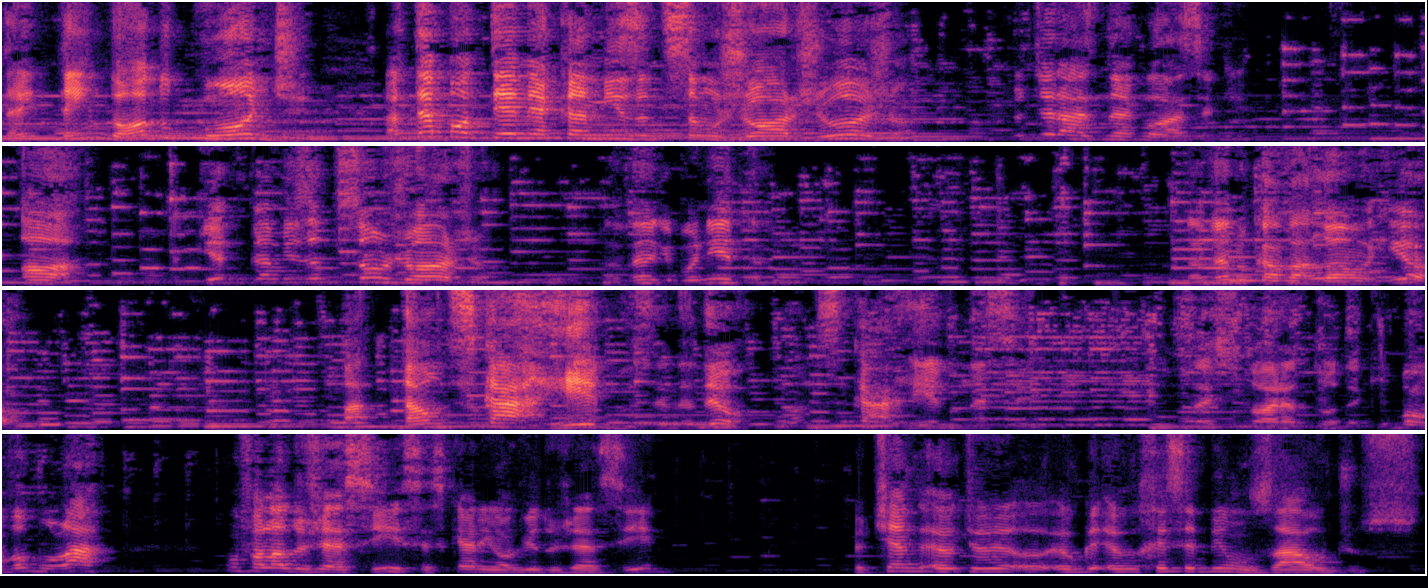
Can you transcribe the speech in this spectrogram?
Tem, tem dó do Conde. Até botei minha camisa de São Jorge hoje, ó. Deixa eu tirar esse negócio aqui. Ó, aqui é a camisa do São Jorge, ó. Tá vendo que bonita? Tá vendo o cavalão aqui, ó? Dá um descarrego, você entendeu? Dá um descarrego nessa, nessa história toda aqui. Bom, vamos lá. Vamos falar do GSI. Vocês querem ouvir do GSI? Eu, tinha, eu, eu, eu recebi uns áudios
